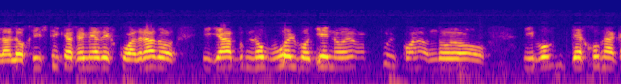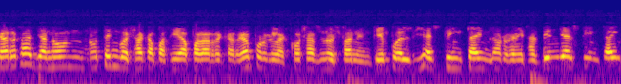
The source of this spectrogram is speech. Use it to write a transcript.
la logística se me ha descuadrado y ya no vuelvo lleno cuando y dejo una carga, ya no, no tengo esa capacidad para recargar porque las cosas no están en tiempo. El just in time, la organización just in time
